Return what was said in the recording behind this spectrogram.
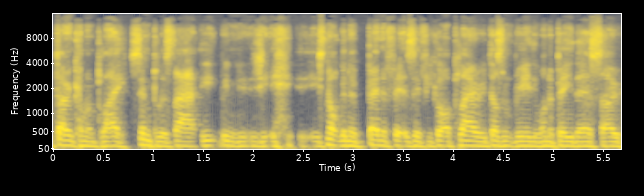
don't come and play. Simple as that. It's not going to benefit as if you've got a player who doesn't really want to be there. So,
